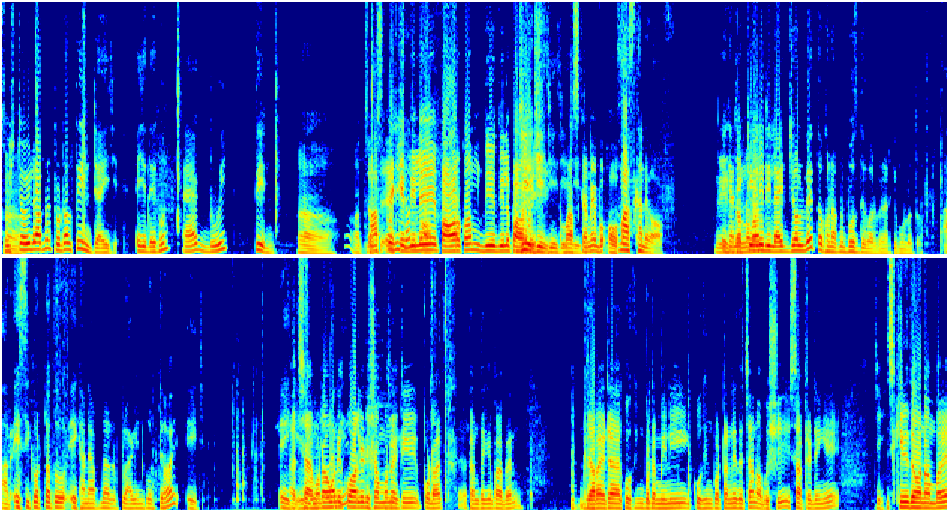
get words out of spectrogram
সুইচটা হইল আপনার টোটাল তিনটা। এই যে এই যে দেখুন এক দুই তিন। হ্যাঁ, আচ্ছা আচ্ছা, একে দিলে পাওয়ার কম দিয়ে দিলে পাওয়ার বেশি। মাঝখানে অফ মাঝখানে অফ এখানে একটি এলইডি লাইট জ্বলবে তখন আপনি বুঝতে পারবেন আর কি মূলত। আর এসি কোডটা তো এখানে আপনার প্লাগ ইন করতে হয় এই যে। এই আচ্ছা মোটামুটি কোয়ালিটি সম্পন্ন একটি প্রোডাক্ট এখান থেকে পাবেন। যারা এটা কুকিং পটটা মিনি কুকিং পটটা নিতে চান অবশ্যই স্টার্টেডিং এ। স্ক্রিনে দেওয়া নাম্বারে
